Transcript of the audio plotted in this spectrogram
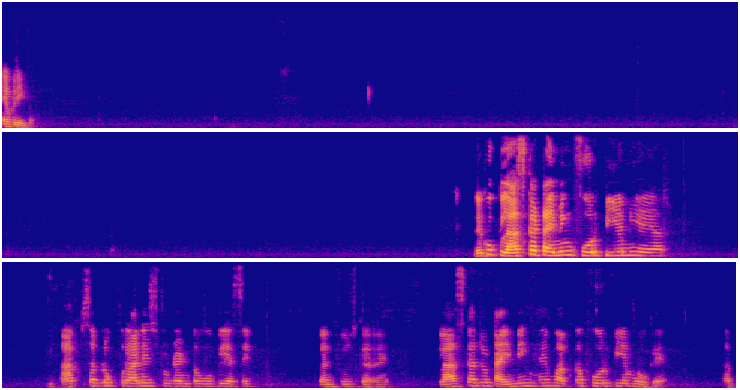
एवरीवन देखो क्लास का टाइमिंग फोर पीएम ही है यार। आप सब लोग पुराने स्टूडेंट हो, वो भी ऐसे कंफ्यूज कर रहे हैं। क्लास का जो टाइमिंग है, वो आपका फोर पीएम हो गया। अब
